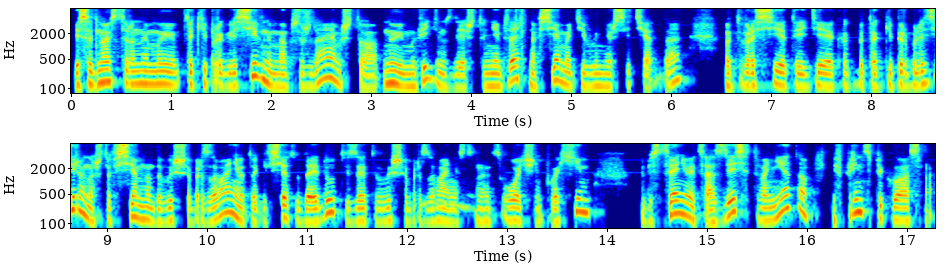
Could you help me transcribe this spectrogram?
И с одной стороны, мы такие прогрессивные, мы обсуждаем, что, ну и мы видим здесь, что не обязательно всем идти в университет, да. Вот в России эта идея как бы так гиперболизирована, что всем надо высшее образование, в итоге все туда идут, из-за этого высшее образование становится очень плохим, обесценивается, а здесь этого нету, и в принципе классно.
